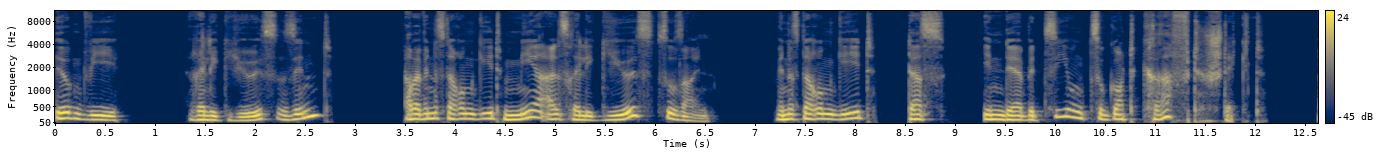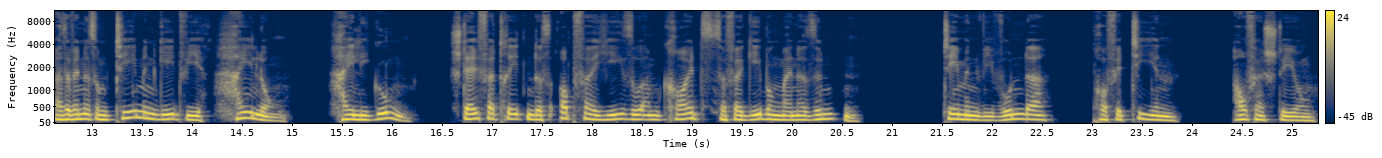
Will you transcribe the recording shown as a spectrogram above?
irgendwie religiös sind, aber wenn es darum geht, mehr als religiös zu sein, wenn es darum geht, dass in der Beziehung zu Gott Kraft steckt, also wenn es um Themen geht wie Heilung, Heiligung, stellvertretendes Opfer Jesu am Kreuz zur Vergebung meiner Sünden, Themen wie Wunder, Prophetien, Auferstehung,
